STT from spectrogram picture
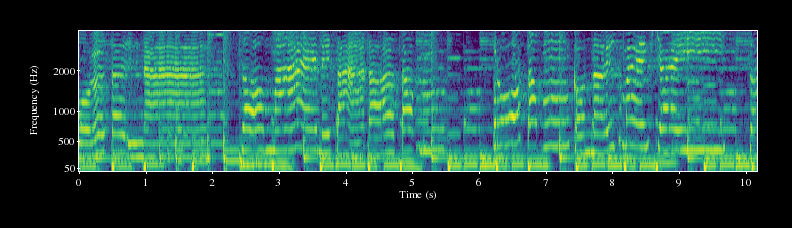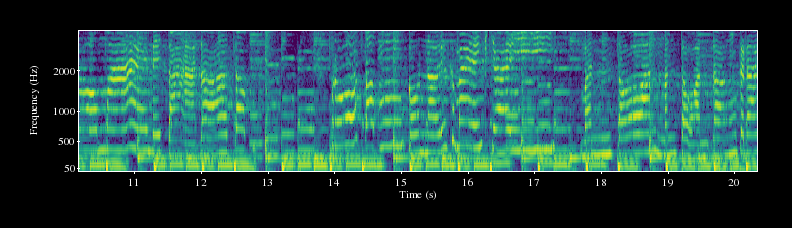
វល់ទៅណាសូមម៉ែមេត្តាដល់តប់ព្រោះតប់ក៏នៅក្មេងខ្ចីសូមម៉ែមេត្តាដល់តប់ព្រោះតប់ក៏នៅក្មេងខ្ចីមិនតន់មិនតន់ដឹងក្តី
